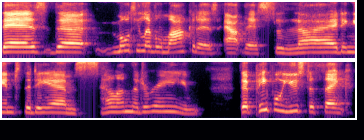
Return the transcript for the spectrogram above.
There's the multi level marketers out there sliding into the DMs, selling the dream that people used to think,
